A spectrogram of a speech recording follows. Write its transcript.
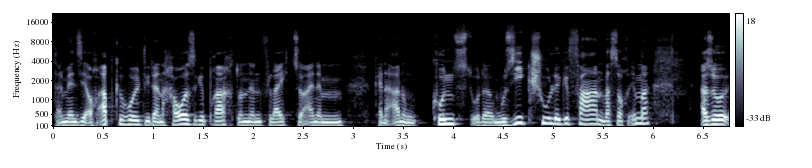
dann werden sie auch abgeholt, wieder nach Hause gebracht und dann vielleicht zu einem, keine Ahnung, Kunst- oder Musikschule gefahren, was auch immer. Also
